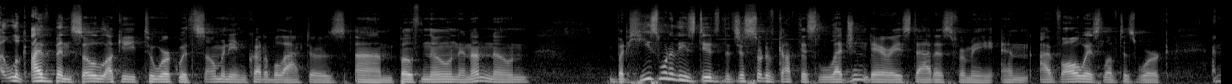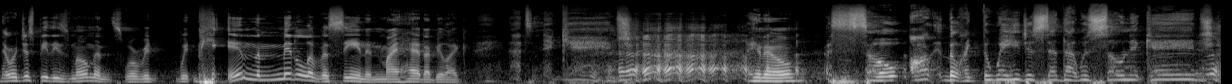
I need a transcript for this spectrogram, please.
Uh, Look, I've been so lucky to work with so many incredible actors, um, both known and unknown. But he's one of these dudes that just sort of got this legendary status for me, and I've always loved his work. And there would just be these moments where we'd, we'd be in the middle of a scene, in my head, I'd be like, that's Nick Cage. you know, so like the way he just said that was so Nick Cage.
